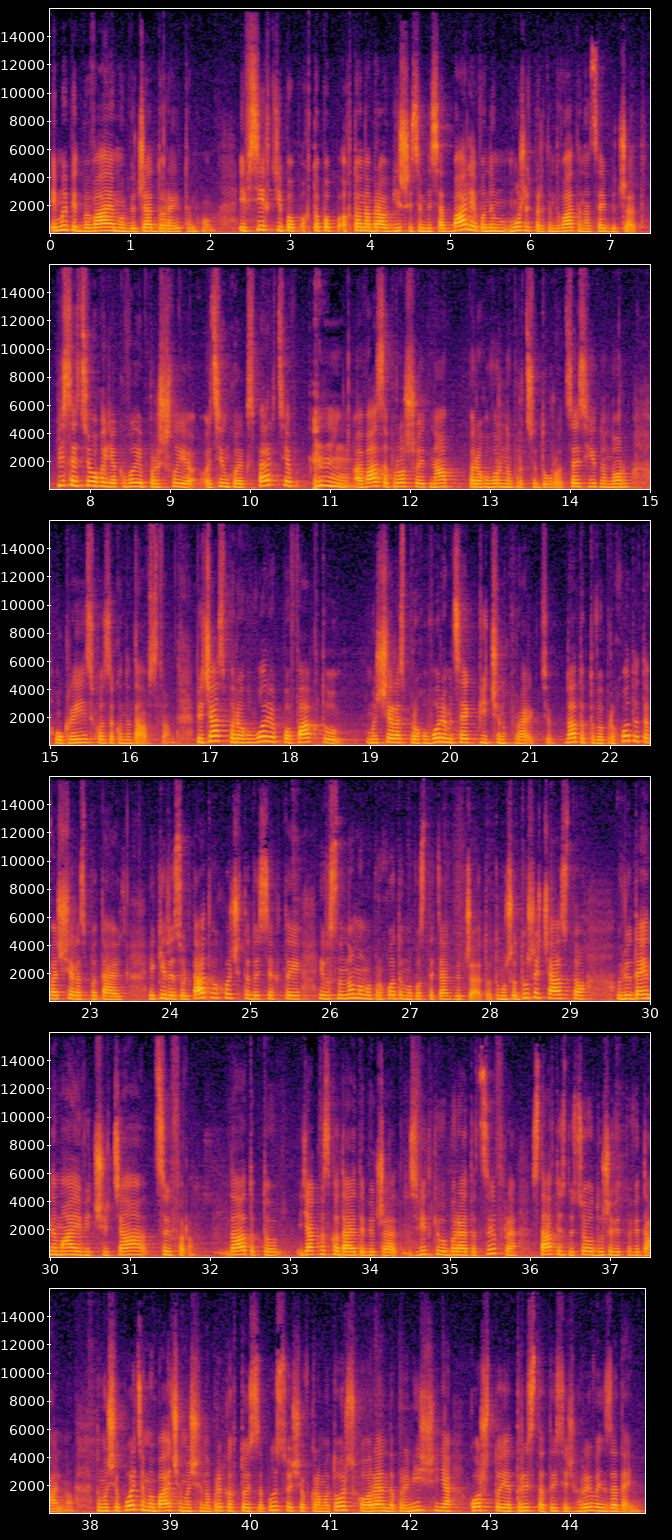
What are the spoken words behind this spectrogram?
і ми підбиваємо бюджет до рейтингу. І всі, хто хто набрав більше 70 балів, вони можуть претендувати на цей бюджет. Після цього, як ви пройшли оцінку експертів, вас запрошують на переговорну процедуру. Це згідно норм українського законодавства. Під час переговорів по факту ми ще раз проговорюємо це як підчинг проєктів. Да? Тобто ви приходите, вас ще раз питають, який результат ви хочете досягти, і в основному ми проходимо по статтях бюджету, тому що дуже часто у людей немає відчуття цифр. Да? Тобто, як ви складаєте бюджет, звідки ви берете цифри, ставтесь до цього дуже відповідально. Тому що потім ми бачимо, що, наприклад, хтось записує, що в Краматорську оренда приміщення коштує 300 тисяч гривень за день.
